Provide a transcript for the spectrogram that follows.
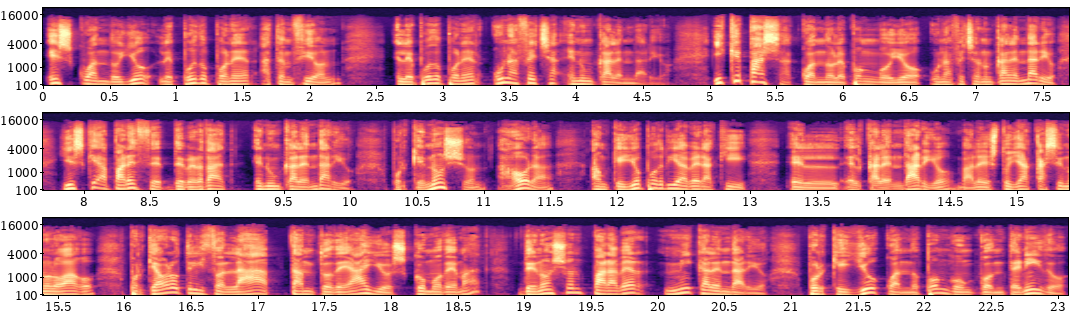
es cuando yo le puedo poner atención le puedo poner una fecha en un calendario. ¿Y qué pasa cuando le pongo yo una fecha en un calendario? Y es que aparece de verdad en un calendario, porque Notion ahora, aunque yo podría ver aquí el, calendario, ¿vale? Esto ya casi no lo hago, porque ahora utilizo la app tanto de iOS como de Mac de Notion para ver mi calendario, porque yo cuando pongo un contenido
